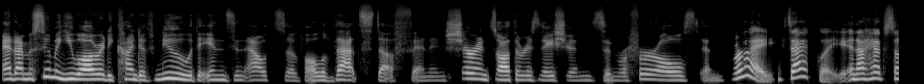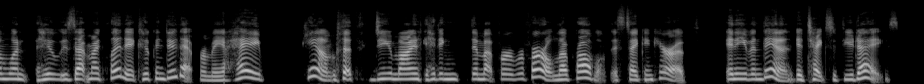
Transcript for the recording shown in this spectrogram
And I'm assuming you already kind of knew the ins and outs of all of that stuff and insurance authorizations and referrals and Right, exactly. And I have someone who is at my clinic who can do that for me. Hey, Kim, do you mind hitting them up for a referral? No problem. It's taken care of. And even then, it takes a few days.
